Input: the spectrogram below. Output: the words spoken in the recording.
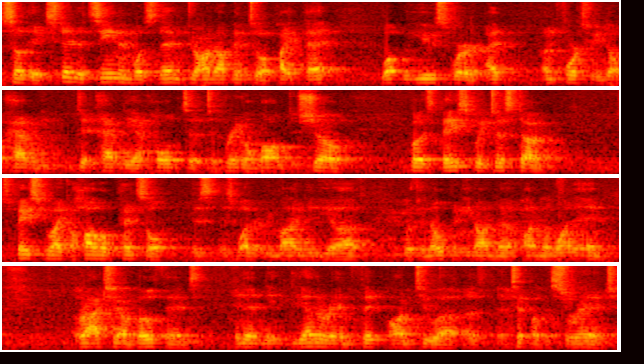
so the extended semen was then drawn up into a pipette. What we used were I unfortunately don't have any didn't have any at home to, to bring along to show, but it's basically just um, it's basically like a hollow pencil is, is what it reminded you of with an opening on the on the one end or actually on both ends and then the, the other end fit onto a, a, a tip of a syringe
